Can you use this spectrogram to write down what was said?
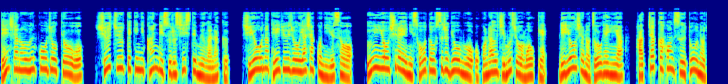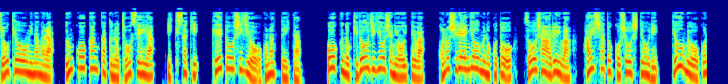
電車の運行状況を集中的に管理するシステムがなく、主要な停留場や車庫に輸送、運用指令に相当する業務を行う事務所を設け、利用者の増減や発着本数等の状況を見ながら、運行間隔の調整や行き先、系統指示を行っていた。多くの軌道事業者においては、この指令業務のことを、操車あるいは、廃車と呼称しており、業務を行う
